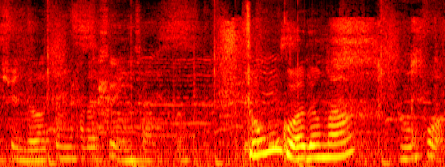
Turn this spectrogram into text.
选择了跟着她的摄影小哥，中国的吗？很火。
